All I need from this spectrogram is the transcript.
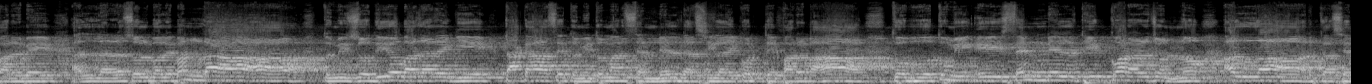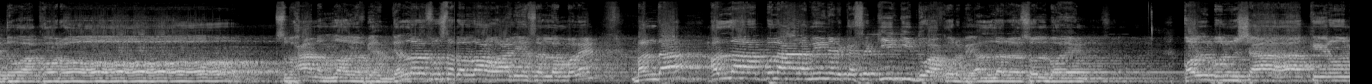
পারবে। আল্লাহ রসুল বলে, বান্দা, তুমি যদিও বাজারে গিয়ে টাকা আছে, তুমি তোমার স্যান্ডেলটা সেলাই করতে পারবা। তবুও তুমি এই স্যান্ডেল ঠিক করার জন্য আল্লাহর কাছে দোয়া করো। ওয়া বিহামদি আল্লাহ রাসূল সাল্লাল্লাহু আলাইহি ওয়াসাল্লাম বলেন বান্দা আল্লাহ রাব্বুল আলামিনের কাছে কি কি দোয়া করবে আল্লাহ রাসূল বলেন কলবুন শাকিরুন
